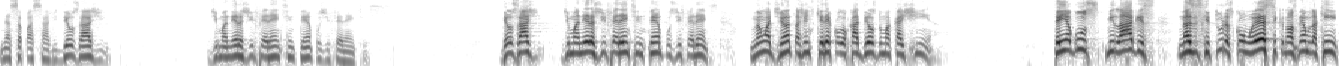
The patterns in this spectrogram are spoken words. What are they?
nessa passagem: Deus age de maneiras diferentes em tempos diferentes. Deus age de maneiras diferentes em tempos diferentes. Não adianta a gente querer colocar Deus numa caixinha. Tem alguns milagres nas Escrituras, como esse que nós lemos aqui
